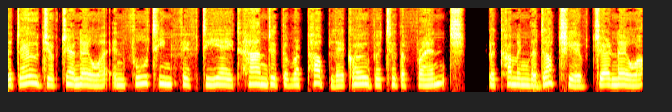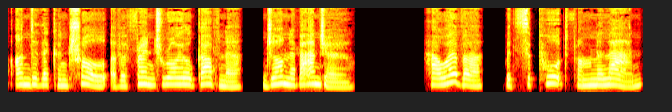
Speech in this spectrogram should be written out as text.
the Doge of Genoa in 1458 handed the Republic over to the French, becoming the Duchy of Genoa under the control of a French royal governor, John of Anjou. However, with support from Milan,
